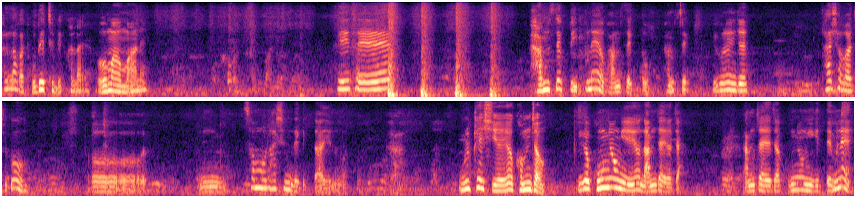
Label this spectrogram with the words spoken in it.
컬러가 도대체 몇 컬러야 어마어마하네. 회색. 밤색도 이쁘네요 밤색도. 밤색. 이거는 이제 사셔가지고 어 음, 선물하시면 되겠다 이런 것도. 다 울캣이에요 검정. 이거 공룡이에요 남자 여자 남자 여자 공룡이기 때문에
